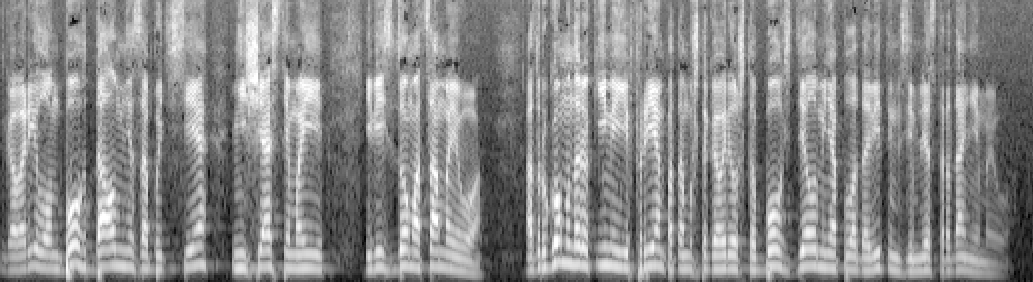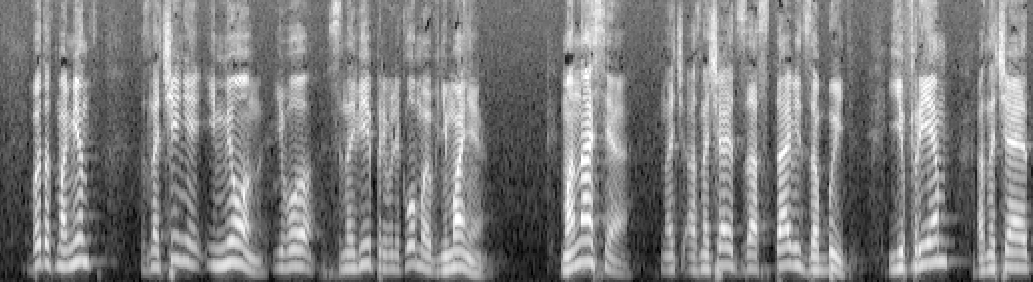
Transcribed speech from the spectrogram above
говорил он, Бог дал мне забыть все несчастья мои и весь дом отца моего. А другому нарек имя Ефрем, потому что говорил, что Бог сделал меня плодовитым в земле страдания моего. В этот момент значение имен его сыновей привлекло мое внимание. Манасия означает заставить забыть. Ефрем означает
